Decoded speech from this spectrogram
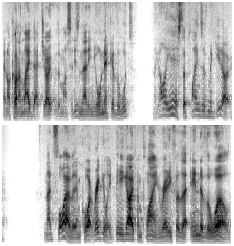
And I kind of made that joke with them. I said, Isn't that in your neck of the woods? I'm like, oh, yes, the plains of Megiddo. And they'd fly over them quite regularly. Big open plain, ready for the end of the world.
